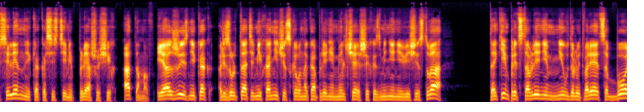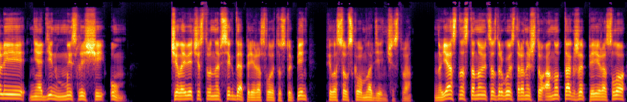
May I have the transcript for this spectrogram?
Вселенной как о системе пляшущих атомов и о жизни как результате механического накопления мельчайших изменений вещества таким представлением не удовлетворяется более ни один мыслящий ум. Человечество навсегда переросло эту ступень философского младенчества. Но ясно становится с другой стороны, что оно также переросло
